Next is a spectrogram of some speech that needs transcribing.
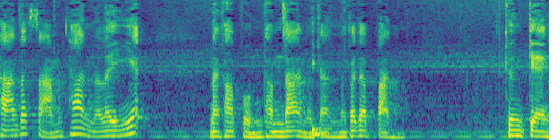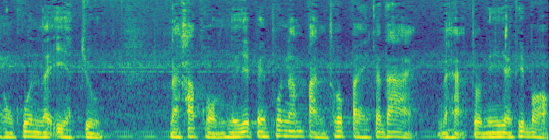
ทานสักสามท่านอะไรเงี้ย นะครับผมทำได้เหมือนกันมันก็จะปั่นเครื่องแกงของคุณละเอียดอยู่นะครับผมหรือจะเป็นพวกน้ำปั่นทั่วไปก็ได้นะฮะตัวนี้อย่างที่บอก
